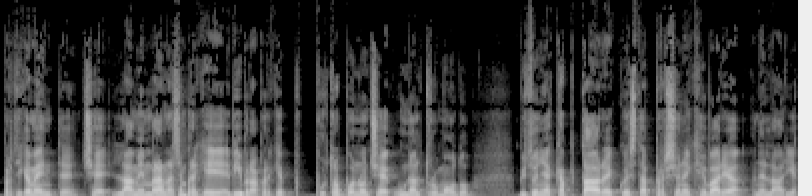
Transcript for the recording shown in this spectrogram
Praticamente c'è la membrana sempre che vibra perché purtroppo non c'è un altro modo bisogna captare questa pressione che varia nell'aria.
